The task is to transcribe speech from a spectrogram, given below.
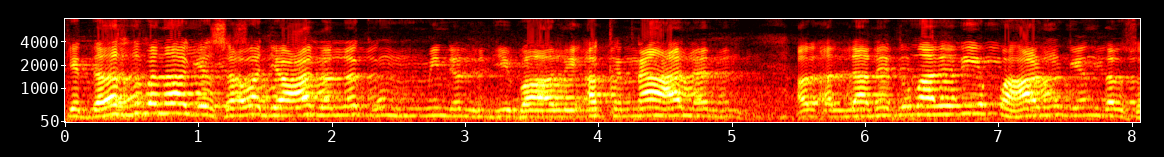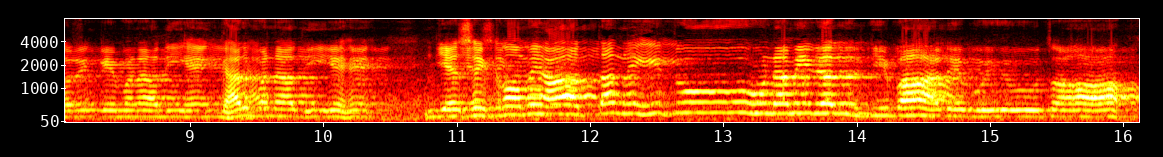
کہ درخت بنا کے سَوَجَعَلَ لَكُم مِّنَ الْجِبَالِ أَكْنَانًا اور اللہ نے تمہارے لیے پہاڑوں کے اندر سرنگیں بنا دی ہیں، گھر بنا دیے ہیں۔ جیسے قوم آتن ہی دون من الجبال بیوتا۔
